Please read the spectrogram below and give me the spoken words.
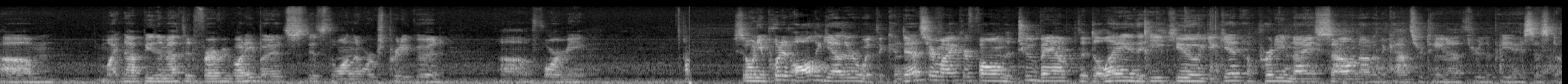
Um, might not be the method for everybody, but it's, it's the one that works pretty good uh, for me. So when you put it all together with the condenser microphone, the tube amp, the delay, the EQ, you get a pretty nice sound out of the concertina through the PA system.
